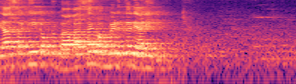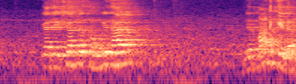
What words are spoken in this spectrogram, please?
यासाठी डॉक्टर बाबासाहेब आंबेडकर यांनी या देशाचं संविधान निर्माण केलं.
